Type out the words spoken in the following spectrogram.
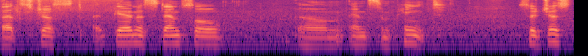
That's just, again, a stencil um, and some paint. So just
